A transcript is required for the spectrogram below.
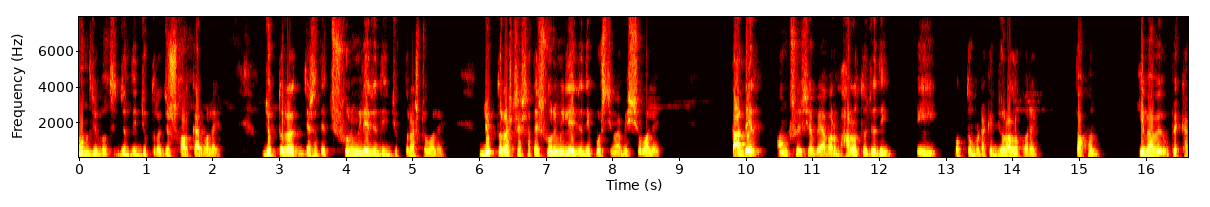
মন্ত্রী বলছে, যদি যুক্তরাজ্য সরকার বলে, যুক্তরাজ্যের সাথে সুর মিলে যদি যুক্তরাষ্ট্র বলে যুক্তরাষ্ট্রের সাথে সুর মিলিয়ে যদি পশ্চিমা বিশ্ব বলে, তাদের অংশ হিসেবে আবার ভারতও যদি এই বক্তব্যটাকে জোরালো করে, তখন কীভাবে উপেক্ষা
